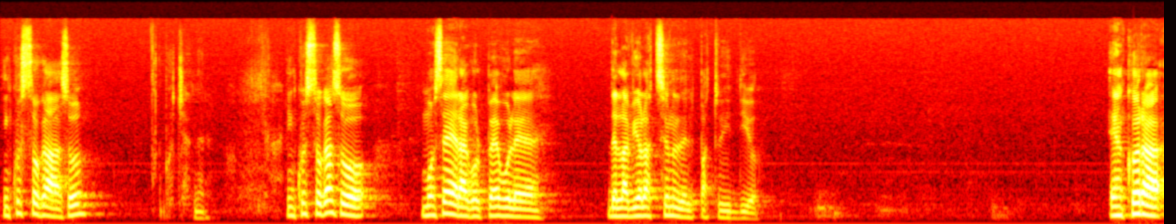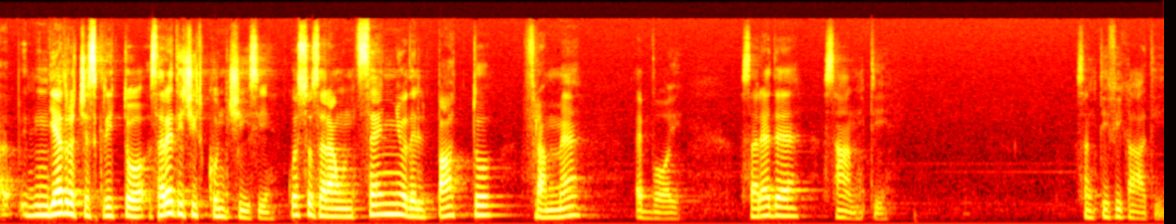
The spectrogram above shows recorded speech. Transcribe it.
in questo caso, in questo caso Mosè era colpevole della violazione del patto di Dio. E ancora indietro c'è scritto sarete circoncisi, questo sarà un segno del patto fra me e voi. Sarete santi, santificati.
